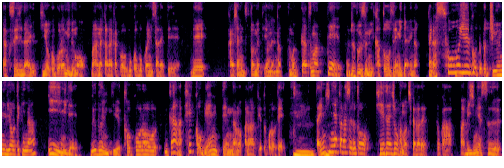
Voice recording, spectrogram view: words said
学生時代、起業試みるも、まあなかなかこう、ボコボコにされて、で、会社に勤めて4年になって、もう一回集まって、ジョブズに勝とうぜみたいな。なんかそういうことと中二病的な、いい意味で部分っていうところが結構原点なのかなっていうところで、うん、エンジニアからすると、経済情報の力でとか、まあ、ビジネス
